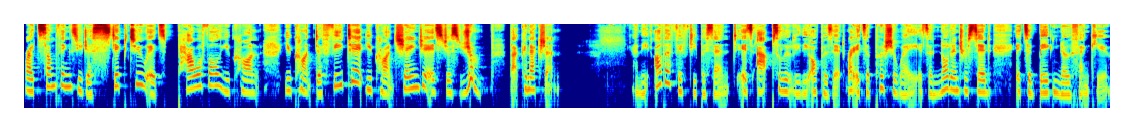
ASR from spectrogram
right some things you just stick to it's powerful you can't you can't defeat it you can't change it it's just zoom, that connection and the other 50% is absolutely the opposite, right? It's a push away. It's a not interested. It's a big no thank you.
